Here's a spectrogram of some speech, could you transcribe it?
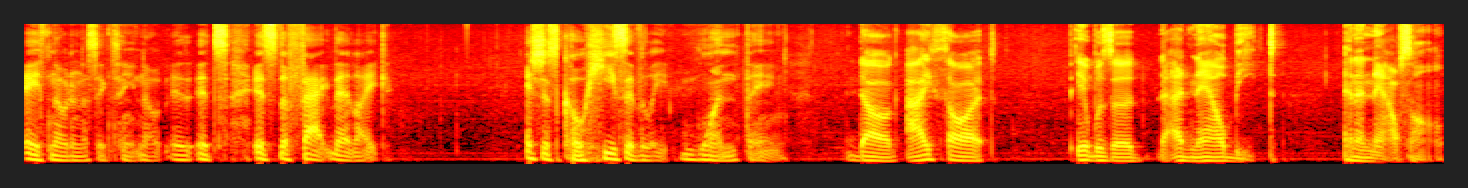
eighth note and a sixteenth note. It, it's it's the fact that like it's just cohesively one thing. Dog, I thought it was a a now beat and a now song.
